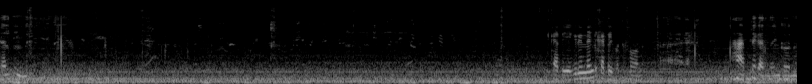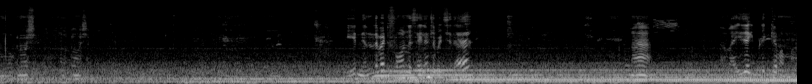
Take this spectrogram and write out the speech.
ಎಲ್ಲ ಕತೆ ಎಗ್ರಿಂದಂಗೆ ಕತೆ ಬಂತು ಫೋನ್ ಹಾಂ ಬೇಕಾದ್ರೆ ನಿಮ್ಗೆ ಒಂದು ಮೂರು ನಿಮಿಷ ಮೂರು ನಿಮಿಷ எந்த வாட்டி ஃபோனில் சைலண்ட் வச்சுக்க. ஆ நம்ம இதை வைக்கிறோம்மா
